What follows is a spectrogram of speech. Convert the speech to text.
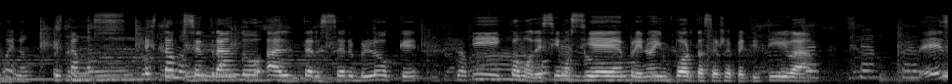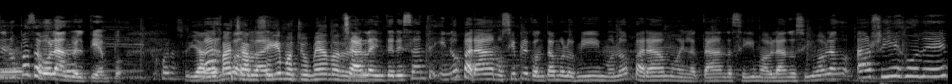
Bueno, estamos, estamos entrando al tercer bloque y como decimos siempre, no importa ser repetitiva, eh, se nos pasa volando el tiempo. Y además Más charla, seguimos chumeando. en el- Charla interesante y no paramos, siempre contamos lo mismo, no paramos en la tanda, seguimos hablando, seguimos hablando, a riesgo de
